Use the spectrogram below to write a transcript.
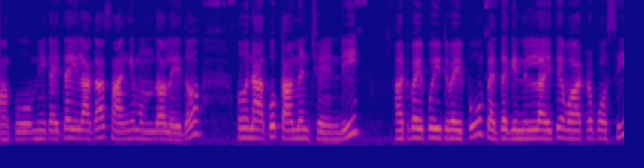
మాకు. మీకైతే ఇలాగా సాంగ్యం ఉందో లేదో ఓ నాకు కామెంట్ చేయండి. అటువైపు ఇటువైపు పెద్ద గిన్నెల్లో అయితే వాటర్ పోసి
